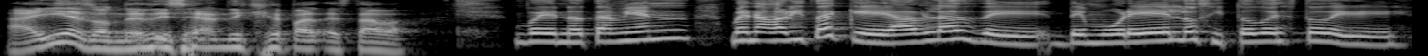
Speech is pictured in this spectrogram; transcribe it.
ahí es donde dice Andy que estaba. Bueno, también, bueno, ahorita que hablas de, de Morelos y todo esto de,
